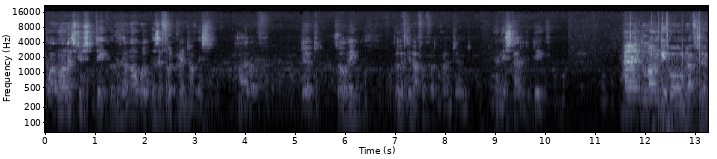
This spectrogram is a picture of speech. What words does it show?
Well, no, let's just dig. But there's no, well, there's a footprint on this pile of dirt. So they, they lifted off a footprint and then they started to dig. And lo and behold, after a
